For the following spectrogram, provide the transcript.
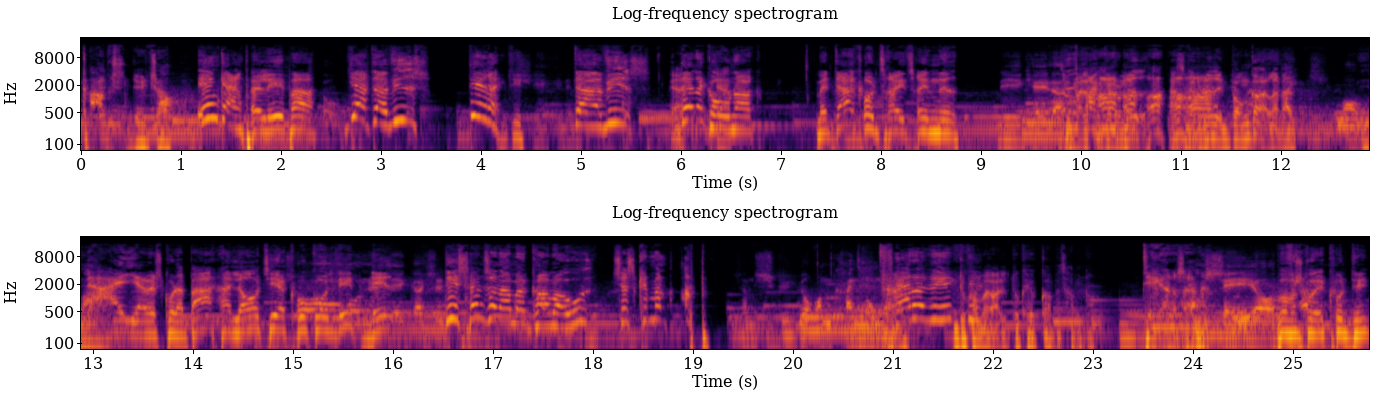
Koksnytter. En gang per læber. Ja, der er vis. Det er rigtigt. Der er vis. Ja, Den er god ja. nok. Men der er kun tre trin ned. Hvor langt kan du ned? Altså, vil du ned i en bunker, eller hvad? Nej, jeg vil sgu da bare have lov til at kunne gå lidt ned. Det er sådan, så når man kommer ud, så skal man op. Som skyer omkring nogle Fatter det Men ikke? du kommer jo aldrig, du kan jo ikke gå op ad trappen nu. Det kan du sammen. sager. Hvorfor skulle jeg ikke kunne det?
